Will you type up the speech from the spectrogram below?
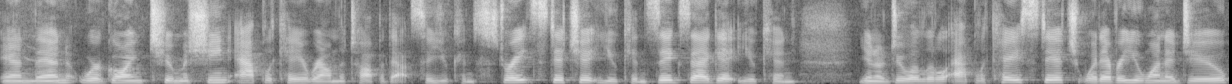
And then we're going to machine applique around the top of that. So you can straight stitch it, you can zigzag it, you can you know, do a little applique stitch, whatever you want to do.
